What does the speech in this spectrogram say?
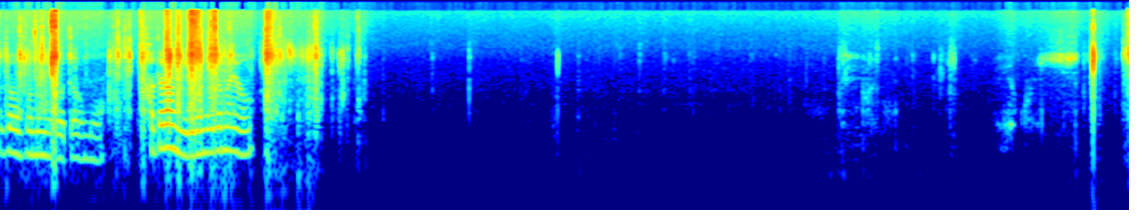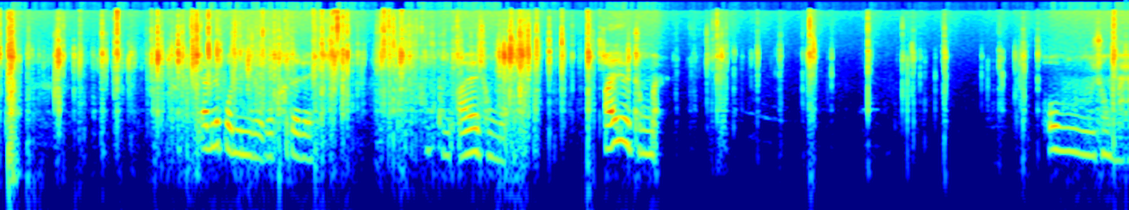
뜯어보는 거죠 뭐. 카드란 게 이런 거잖아요? 잘릴 뻔했네요 그 카드를. 아유 정말. 아유 정말 어우 정말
